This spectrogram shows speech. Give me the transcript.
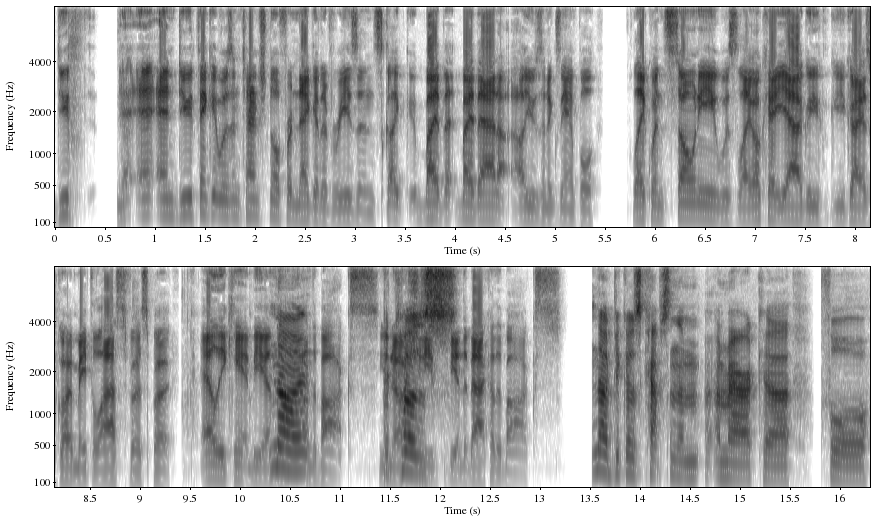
Do you th- and, and do you think it was intentional for negative reasons? Like by that by that I'll use an example. Like when Sony was like, "Okay, yeah, you, you guys go ahead and make The Last of Us, but Ellie can't be on, No, the, on the box. You know, she needs to be in the back of the box." No, because Captain Am- America for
